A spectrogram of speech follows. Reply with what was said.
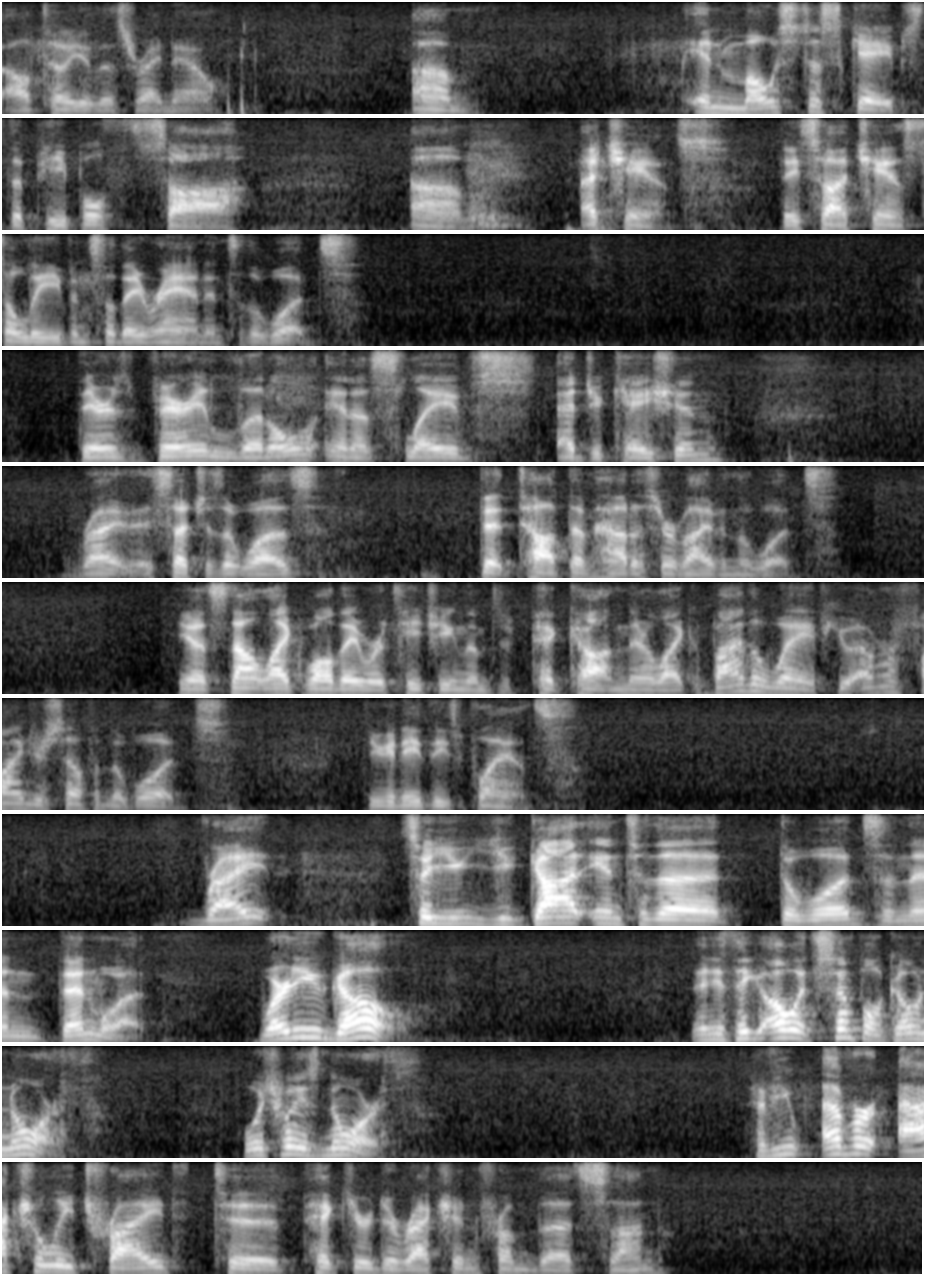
I'll tell you this right now. Um, in most escapes, the people saw um, a chance. They saw a chance to leave, and so they ran into the woods. There's very little in a slave's education, right, such as it was, that taught them how to survive in the woods. You know, it's not like while they were teaching them to pick cotton, they're like, by the way, if you ever find yourself in the woods, going to eat these plants. Right? So you, you got into the, the woods, and then, then what? Where do you go? And you think, oh, it's simple, go north. Which way is north? Have you ever actually tried to pick your direction from the sun?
